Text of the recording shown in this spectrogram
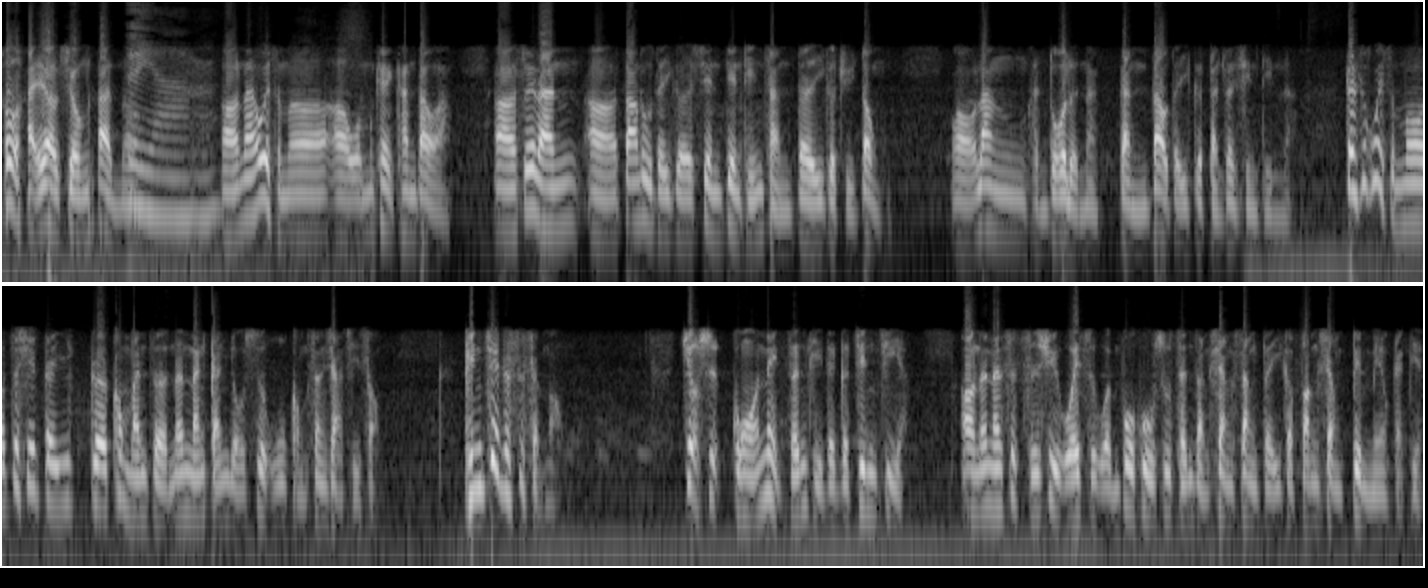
都还要凶悍哦。对呀，啊，那为什么啊？我们可以看到啊，啊，虽然啊，大陆的一个限电停产的一个举动，哦，让很多人呢、感到的一个胆战心惊呢、但是为什么这些的一个控盘者仍然敢有恃无恐上下其手？凭借的是什么？就是国内整体的一个经济啊，哦，仍然是持续维持稳步复苏、成长向上的一个方向，并没有改变。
